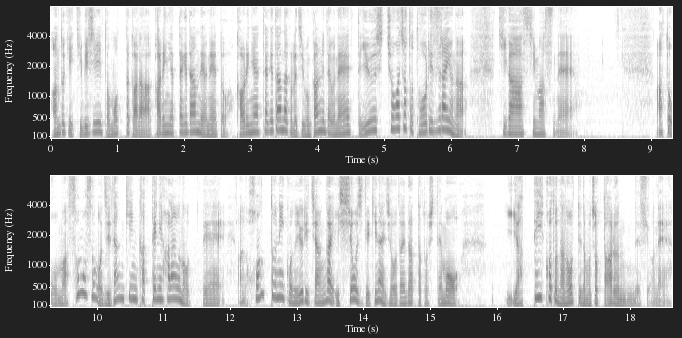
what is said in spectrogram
あの時厳しいと思ったから代わりにやってあげたんだよねと。代わりにやってあげたんだから自分管理だよねっていう主張はちょっと通りづらいような気がしますね。あと、まあ、そもそも示談金勝手に払うのってあの本当にこのゆりちゃんが一生児できない状態だったとしてもやっていいことなのっていうのもちょっとあるんですよね。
